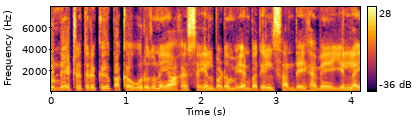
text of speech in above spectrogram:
முன்னேற்றத்திற்கு பக்க உறுதுணையாக செயல்படும் என்பதில் சந்தேகமே இல்லை.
